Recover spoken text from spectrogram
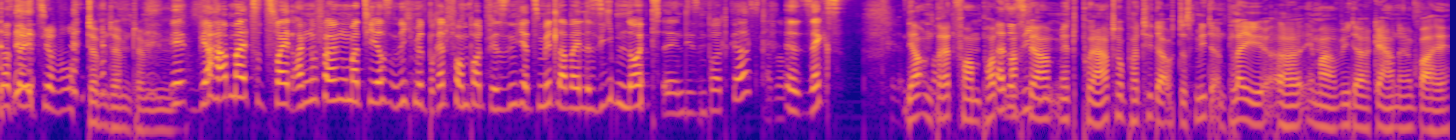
dass er jetzt hier wohnt? Dum, dum, dum. Wir, wir haben mal zu zweit angefangen, Matthias und ich mit Brett vom Pott. Wir sind jetzt mittlerweile sieben Leute in diesem Podcast. Also- Äh, sechs. Ja, und Brett vorm Pod Also macht ja mit Puerto Partida auch das Meet and Play äh, immer wieder gerne bei.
